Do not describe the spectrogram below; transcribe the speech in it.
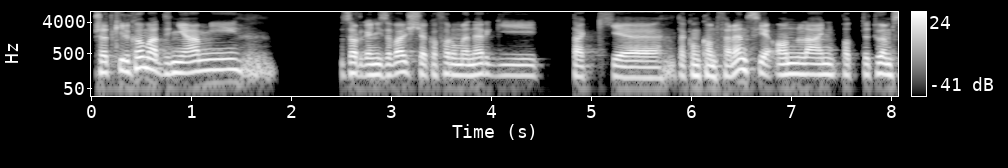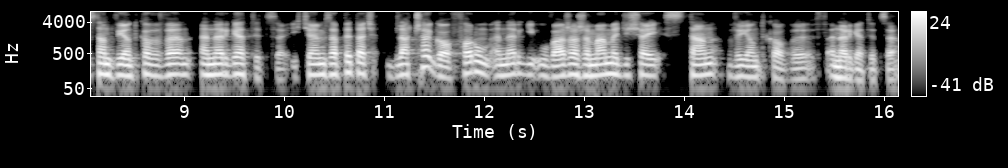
Przed kilkoma dniami zorganizowaliście jako Forum Energii takie, taką konferencję online pod tytułem Stan wyjątkowy w energetyce. I chciałem zapytać, dlaczego Forum Energii uważa, że mamy dzisiaj stan wyjątkowy w energetyce?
